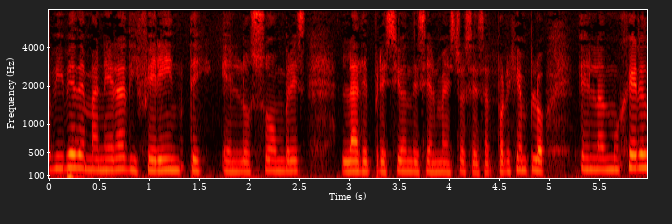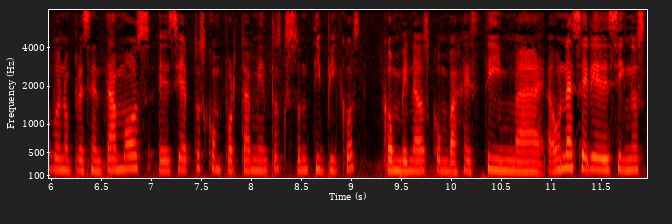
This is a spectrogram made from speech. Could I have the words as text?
vive de manera diferente en los hombres la depresión, decía el maestro César. Por ejemplo, en las mujeres, bueno, presentamos eh, ciertos comportamientos que son típicos, combinados con baja estima, una serie de signos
